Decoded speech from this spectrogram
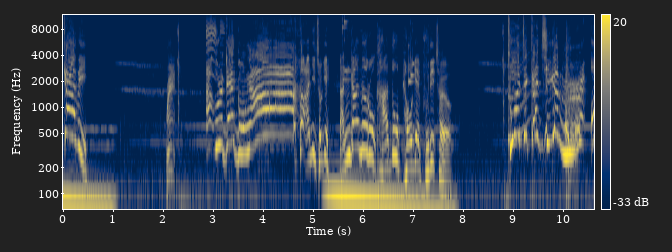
까비! 아 우르개공 아! 아니 저기 난간으로 가도 벽에 부딪혀요 두 번째 칸 지금 으! 어?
